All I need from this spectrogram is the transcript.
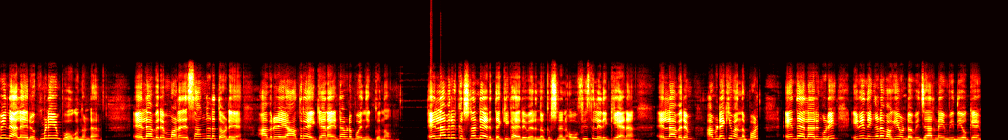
പിന്നാലെ രുക്മിണിയും പോകുന്നുണ്ട്. എല്ലാവരും വളരെ സങ്കടത്തോടെ അവരുടെ യാത്ര അയക്കാനായിട്ട് അവിടെ പോയി നിൽക്കുന്നു. എല്ലാവരും കൃഷ്ണന്റെ അടുത്തേക്ക് കയറി വരുന്നു. കൃഷ്ണൻ ഓഫീസിലിരിക്കുകയാണ്. എല്ലാവരും അവിടേക്ക് വന്നപ്പോൾ എന്താ എല്ലാവരും കൂടി? ഇനി നിങ്ങളുടെ വകയുണ്ടോ വിചാരണയും വിധിയൊക്കെ?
